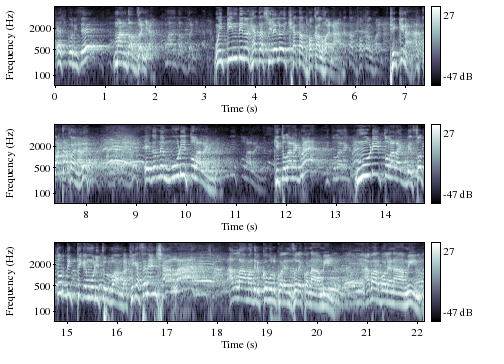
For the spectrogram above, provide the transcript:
শেষ করিছে মান্দাত যাইয়া। ওই তিন দিনও খেতা সিলাইলে ওই খেতা ঢকাল হয় না। ঠিক কিনা? আর কথা কয় না রে। এই জন্য মুড়ি তোলা লাগবে। কি তোলা লাগবে? মুড়ি তোলা লাগবে। চতুর্দিক থেকে মুড়ি তুলবো আমরা। ঠিক আছে না? ইনশাআল্লাহ। আল্লাহ আমাদের কবুল করেন। জোরে কোনা, আমিন। আবার বলেন, আমিন।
